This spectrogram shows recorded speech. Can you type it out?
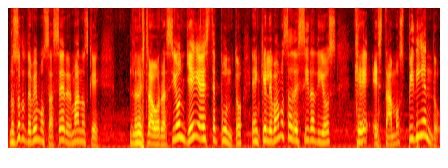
Nosotros debemos hacer, hermanos, que nuestra oración llegue a este punto en que le vamos a decir a Dios qué estamos pidiendo,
